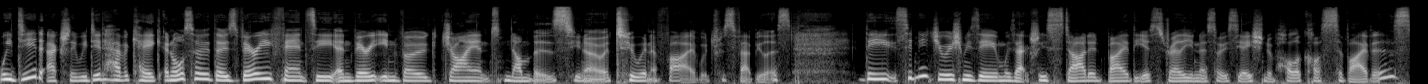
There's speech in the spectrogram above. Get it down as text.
We did actually. We did have a cake and also those very fancy and very in vogue giant numbers, you know, a two and a five, which was fabulous. The Sydney Jewish Museum was actually started by the Australian Association of Holocaust Survivors.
